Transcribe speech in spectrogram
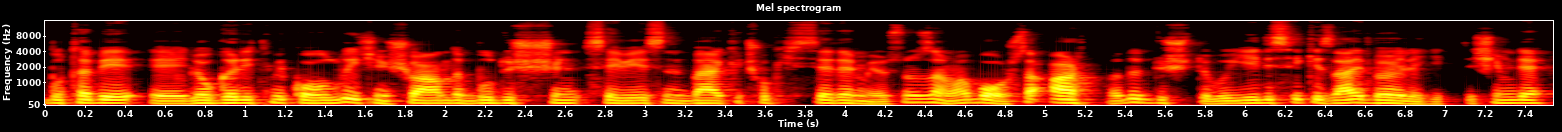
Bu tabi e, logaritmik olduğu için şu anda bu düşüşün seviyesini belki çok hissedemiyorsunuz ama borsa artmadı düştü. Bu 7-8 ay böyle gitti. Şimdi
